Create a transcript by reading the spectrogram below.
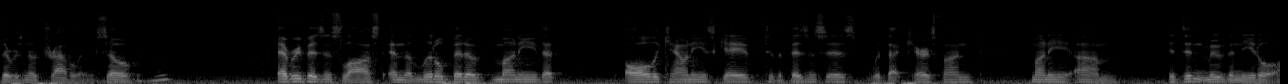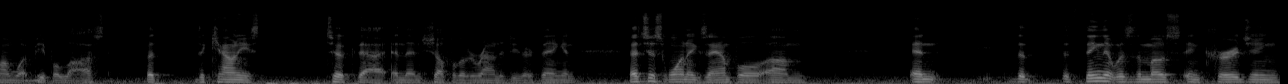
there was no traveling. So. Mm-hmm. Every business lost, and the little bit of money that all the counties gave to the businesses with that CARES fund money, um, it didn't move the needle on what people lost, but the counties took that and then shuffled it around to do their thing, and that's just one example. Um, and the the thing that was the most encouraging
